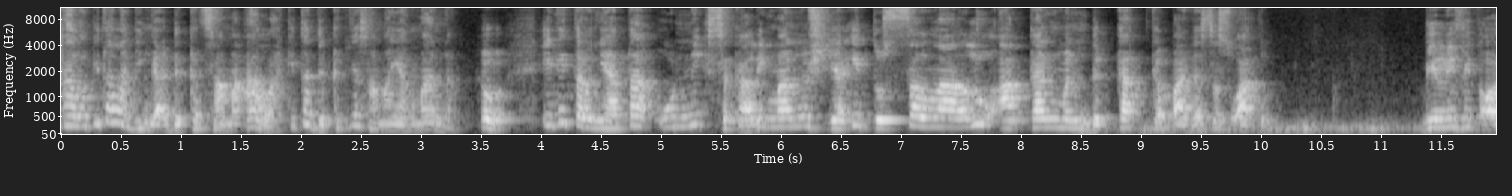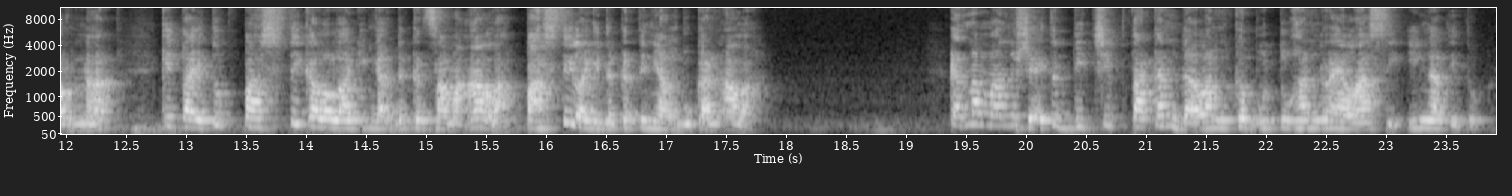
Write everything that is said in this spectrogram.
Kalau kita lagi nggak deket sama Allah, kita deketnya sama yang mana? Oh, ini ternyata unik sekali manusia itu selalu akan mendekat kepada sesuatu. Believe it or not, kita itu pasti kalau lagi nggak deket sama Allah, pasti lagi deketin yang bukan Allah. Karena manusia itu diciptakan dalam kebutuhan relasi. Ingat itu.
